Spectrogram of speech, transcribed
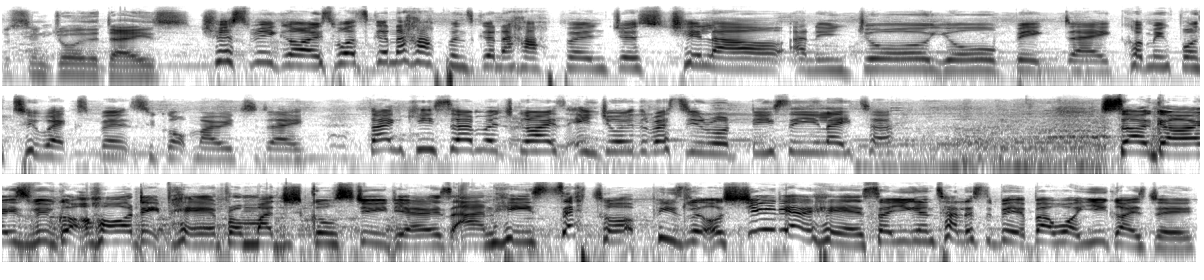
just enjoy the days. Trust me, guys, what's going to happen is going to happen. Just chill out and enjoy your big day. Coming from two experts who got married today. Thank you so much, guys. Enjoy the rest of your holiday. See you later. So, guys, we've got Hardip here from Magical Studios, and he's set up his little studio here. So, you're going to tell us a bit about what you guys do.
